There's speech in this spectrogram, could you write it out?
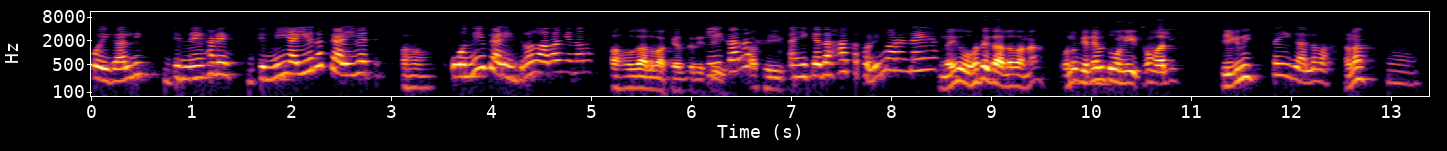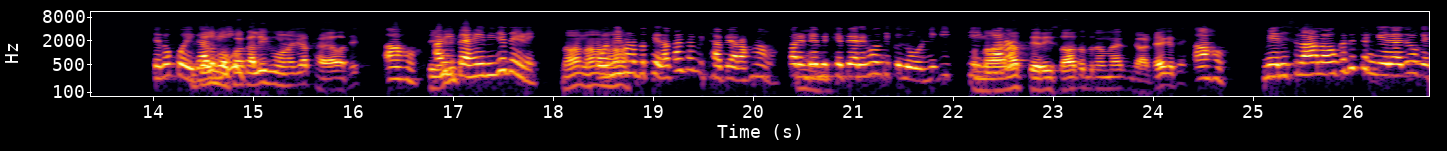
ਕੋਈ ਗੱਲ ਨਹੀਂ। ਜਿੰਨੇ ਸਾਡੇ ਜਿੰਨੀ ਆਈ ਹੈ ਨਾ ਪੈੜੀ ਵਿੱਚ ਆਹੋ। ਓਨੀ ਪੈੜੀ ਇਧਰੋਂ ਲਾ ਦਾਂਗੇ ਇਹਨਾਂ ਨੂੰ। ਆਹੋ ਗੱਲ ਵਾਕਿਆ ਤੇਰੀ ਸਹੀ। ਠੀਕ ਆ ਨਾ? ਆਹ ਠੀਕ। ਅਸੀਂ ਕਿਹਦਾ ਹੱਕ ਥੋੜੀ ਮਾਰਨ ਡਏ ਆ? ਨਹੀਂ ਉਹ ਤੇ ਗੱਲ ਵਾ ਨਾ। ਉਹਨੂੰ ਕਹਿੰਦੇ ਵੀ ਤੂੰ ਨਹੀਂ ਇੱਥੋਂ ਵਾਲੀ। ਠੀਕ ਨਹੀਂ? ਸਹੀ ਗੱਲ ਵਾ। ਹਨਾ? ਹੂੰ। ਚਲੋ ਕੋਈ ਚੱਲ ਗੱਲ ਮੌਕਾ ਨਹੀਂ। ਕੱਲ ਹੀ ਗਵਾਉਣਾ ਜਾਂ ਥਾਇਆ ਵਾ ਤੇ। ਆਹੋ ਠੀਕ ਅਸੀਂ ਨੀ? ਪੈਸੇ ਨਹੀਂ ਜੇ ਦੇਣੇ। ਨਾ ਨਾ ਉਹਨੇ ਹੁਣ ਬਥੇਰਾ ਤੁਹਾਡਾ ਮਿੱਠਾ ਪਿਆਰਾ ਹੋਣਾ ਵਾ ਪਰ ਹੂੰ। ਮਿੱਠੇ ਪਿਆਰੇ ਹੋਣ ਦੀ ਕੋਈ ਲੋੜ ਨਹੀਂਗੀ ਠੀਕ ਨਾ ਵਾ ਨਾ ਨਾ? ਤੇਰੀ ਸਲਾਹ ਤੋਂ ਬਿਨਾ ਮੈਂ ਜਾਟਿਆ ਕਿਤੇ। ਆਹੋ ਮੇਰੀ ਸਲਾਹ ਲਓਗੇ ਤੇ ਚੰਗੇ ਰਹਿ ਜਾਓਗੇ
